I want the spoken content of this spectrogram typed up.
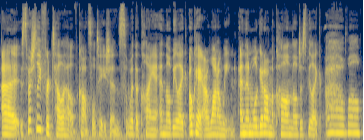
uh, especially for telehealth consultations with a client, and they'll be like, okay, I want to wean. And then we'll get on the call and they'll just be like, oh, well,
